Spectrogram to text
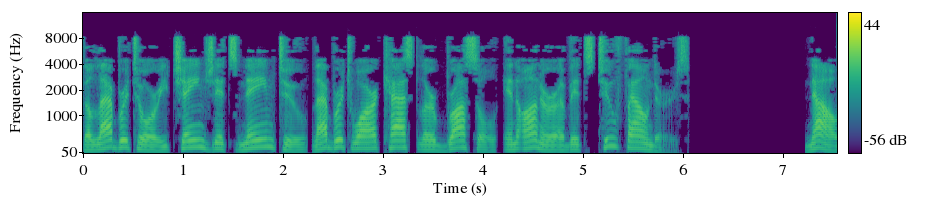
the laboratory changed its name to Laboratoire Kastler-Brossel in honor of its two founders. Now,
